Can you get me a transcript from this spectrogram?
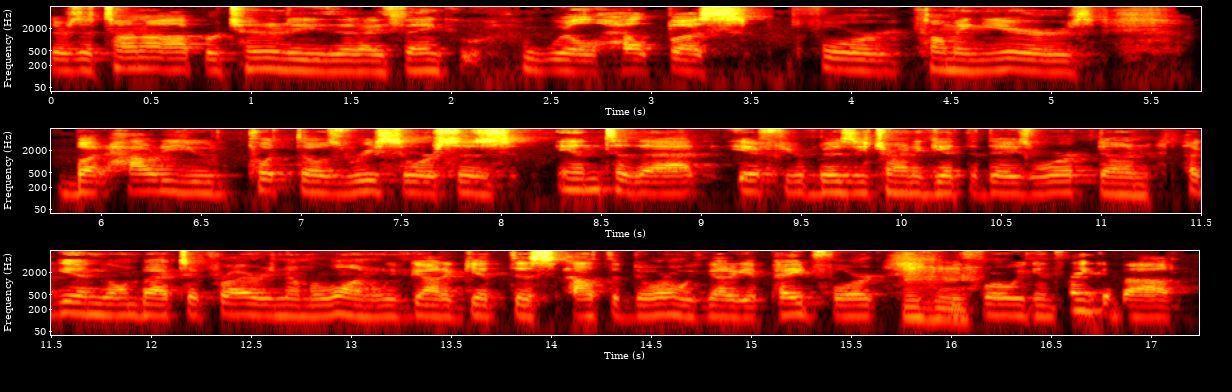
there's a ton of opportunity that I think will help us for coming years. But how do you put those resources into that if you're busy trying to get the day's work done? Again, going back to priority number one, we've got to get this out the door and we've got to get paid for it mm-hmm. before we can think about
